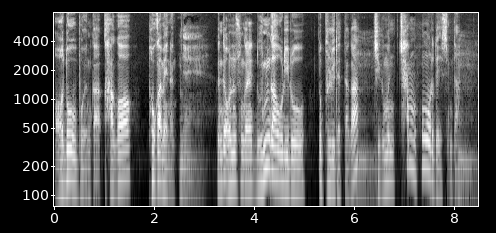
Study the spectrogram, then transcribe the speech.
어도보 그러니까 과거 도감에는. 네. 근데 어느 순간에 눈가오리로 또 분류됐다가 음. 지금은 참홍어로 돼 있습니다. 음.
